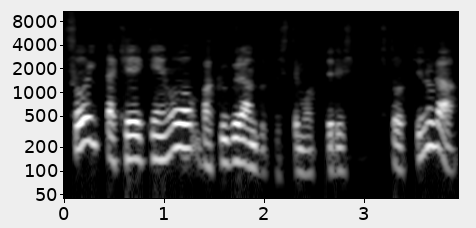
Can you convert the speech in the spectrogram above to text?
そういった経験をバックグラウンドとして持ってる人っていうのが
